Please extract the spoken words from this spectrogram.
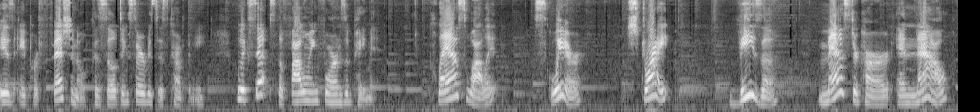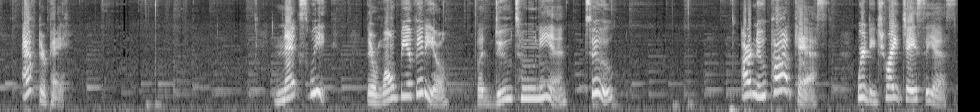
is a professional consulting services company who accepts the following forms of payment Class Wallet, Square, Stripe, Visa, MasterCard, and now Afterpay. Next week, there won't be a video, but do tune in to our new podcast we're Detroit JCS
